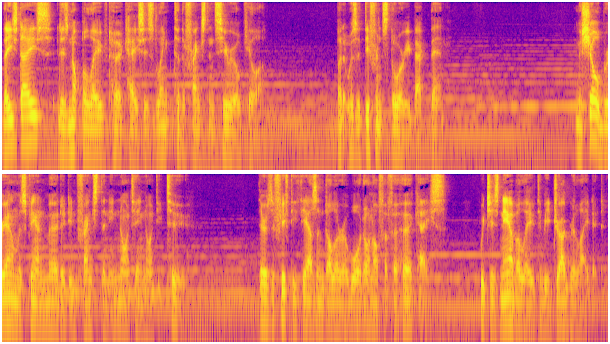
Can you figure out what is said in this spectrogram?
These days, it is not believed her case is linked to the Frankston serial killer, but it was a different story back then. Michelle Brown was found murdered in Frankston in 1992. There is a $50,000 reward on offer for her case, which is now believed to be drug related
